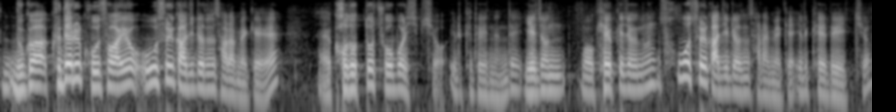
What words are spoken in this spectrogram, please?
누가 그대를 고소하여 옷을 가지려는 사람에게 겉옷도 주어버리십시오. 이렇게 되어 있는데 예전 뭐 개혁개정은 속옷을 가지려는 사람에게 이렇게 되어 있죠.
